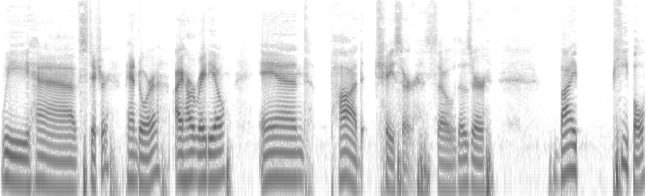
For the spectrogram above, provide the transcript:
We have Stitcher, Pandora, iHeartRadio, and Pod Chaser. So those are by people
